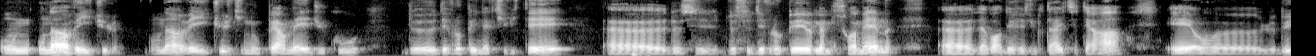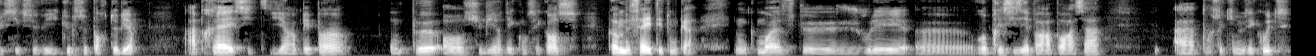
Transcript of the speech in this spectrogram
on, a un véhicule. On a un véhicule qui nous permet du coup de développer une activité, euh, de, se, développer même soi-même, euh, d'avoir des résultats, etc. Et le but, c'est que ce véhicule se porte bien. Après, s'il y a un pépin, on peut en subir des conséquences, comme ça a été ton cas. Donc moi, ce que je voulais repréciser par rapport à ça, pour ceux qui nous écoutent,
